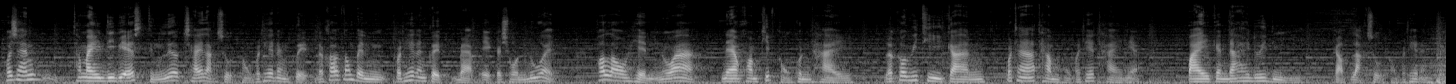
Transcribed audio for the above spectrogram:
เพราะฉะนั้นทำไม DBS ถึงเลือกใช้หลักสูตรของประเทศอังกฤษ แล้วก็ต้องเป็นประเทศอังกฤษแบบเอกชนด้วย เพราะเราเห็นว่าแนวความคิดของคนไทย แล้วก็วิธีการวัฒนธรรมของประเทศไทยเนี่ยไปกันได้ด้วยดีกับหลักสูตรของประเทศอังกฤษ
